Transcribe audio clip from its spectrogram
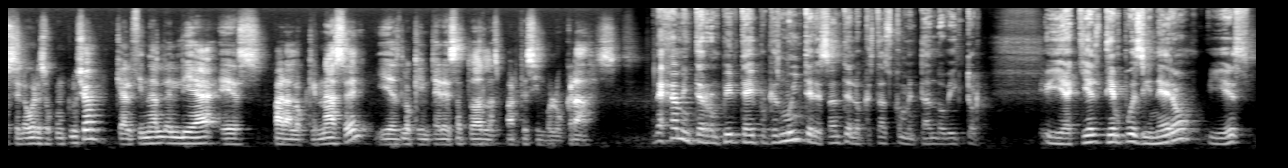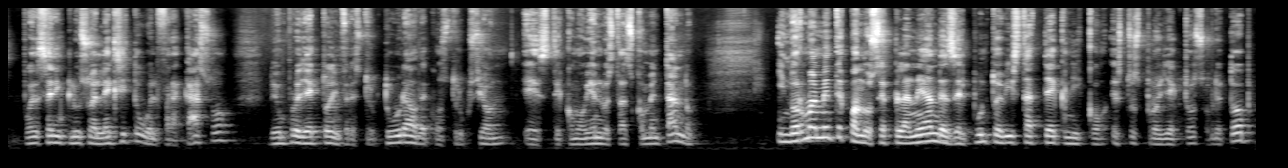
se logre su conclusión, que al final del día es para lo que nace y es lo que interesa a todas las partes involucradas. Déjame interrumpirte ahí porque es muy interesante lo que estás comentando, Víctor. Y aquí el tiempo es dinero y es puede ser incluso el éxito o el fracaso de un proyecto de infraestructura o de construcción, este, como bien lo estás comentando. Y normalmente cuando se planean desde el punto de vista técnico estos proyectos, sobre todo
